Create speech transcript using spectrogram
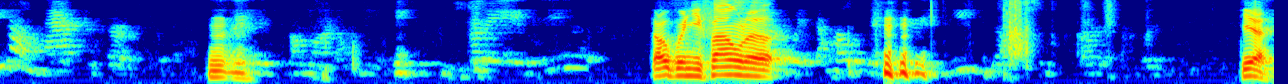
You don't have to search for them. Mm-mm. They just come right on you. I mean, if you Open your phone up. Yeah.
